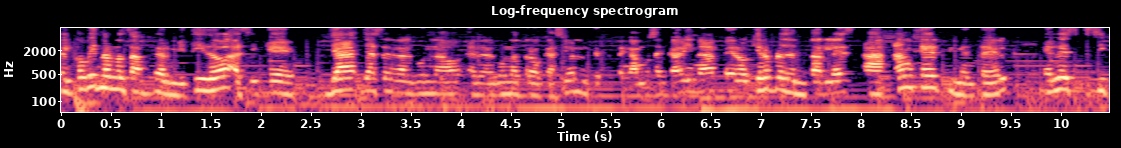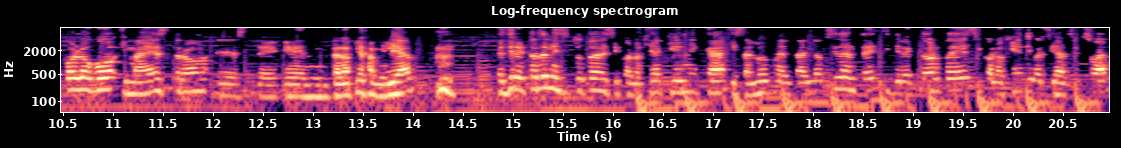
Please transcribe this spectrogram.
el COVID no nos ha permitido, así que ya, ya será en alguna, en alguna otra ocasión que te tengamos en cabina, pero quiero presentarles a Ángel Pimentel. Él es psicólogo y maestro este, en terapia familiar. Es director del Instituto de Psicología Clínica y Salud Mental de Occidente y director de Psicología y Diversidad Sexual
